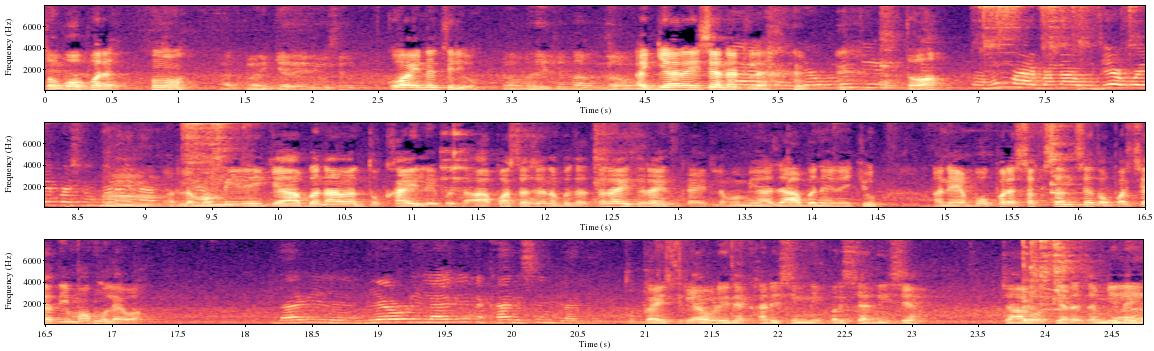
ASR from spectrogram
તો બપોરે હું. કોઈ નથી રહ્યું. અગિયાર છે ને એટલે. તો? એટલે મમ્મી ને કે આ બનાવે ને તો ખાઈ લે બધા. આ પાછા છે ને બધા ધરાઈ ધરાઈને ખાય. એટલે મમ્મી આજે આ બનાવી નાખ્યું અને બપોરે સક્ષન છે તો પ્રસાદીમાં શું ને લાવી તો ગાઈઝ રેવડી ને ખારી સિંગની પ્રસાદી છે. ચાલો અત્યારે જમી લઈ,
